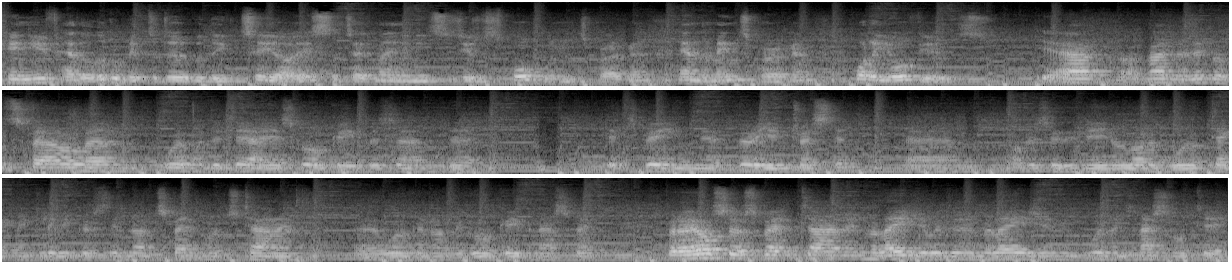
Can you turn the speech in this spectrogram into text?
Ken, you've had a little bit to do with the TIS, the Tasmanian Institute of Sport Women's Program, and the men's program. What are your views? Yeah, I've had a little spell um, working with the TIS goalkeepers and uh, it's been uh, very interesting. Um, obviously they need a lot of work technically because they've not spent much time uh, working on the goalkeeping aspect. But I also spent time in Malaysia with the Malaysian women's national team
